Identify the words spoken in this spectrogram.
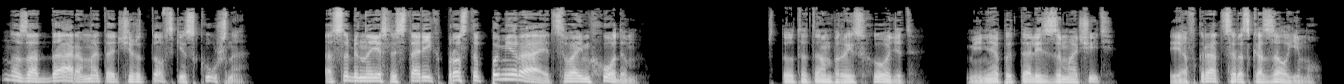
но за даром это чертовски скучно. Особенно если старик просто помирает своим ходом. Что-то там происходит. Меня пытались замочить. Я вкратце рассказал ему.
